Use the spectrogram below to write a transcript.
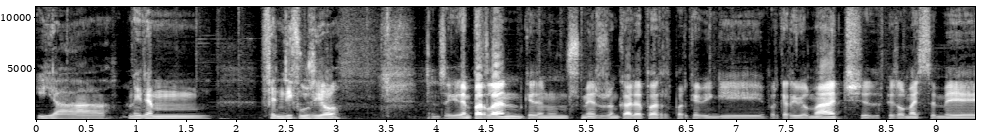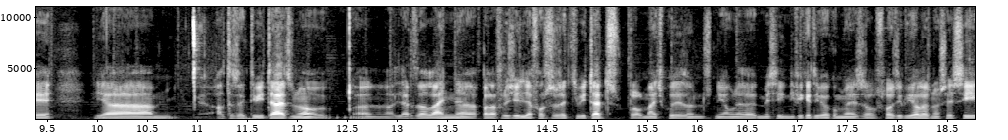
i ja anirem fent difusió. En seguirem parlant, queden uns mesos encara per, perquè vingui, perquè arribi el maig, després al maig també hi ha altres activitats, no? Al llarg de l'any a Palafrugell hi ha forces activitats, però al maig poder doncs n'hi ha una més significativa com és els Flors i Violes, no sé si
